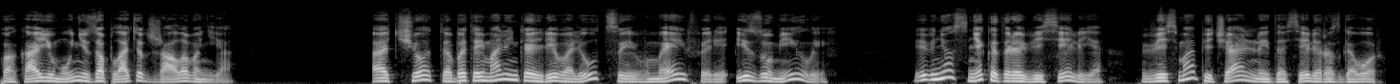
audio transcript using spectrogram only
пока ему не заплатят жалования. отчет об этой маленькой революции в Мейфере изумил их и внес некоторое веселье в весьма печальный доселе разговор.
